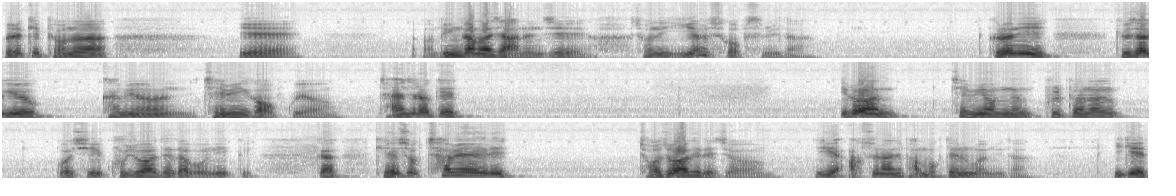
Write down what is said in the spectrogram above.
왜 이렇게 변화에 어, 민감하지 않은지 저는 이해할 수가 없습니다. 그러니 교사 교육 하면 재미가 없고요. 자연스럽게 이러한 재미없는 불편한 것이 구조화되다 보니 그러니까 계속 참여율이 저조하게 되죠. 이게 악순환이 반복되는 겁니다. 이게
